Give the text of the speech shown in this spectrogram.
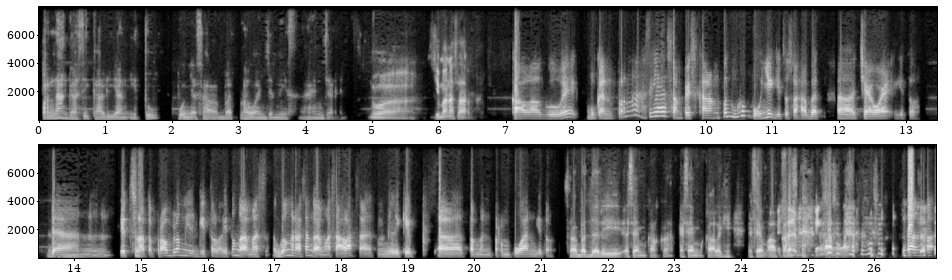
pernah gak sih kalian itu punya sahabat lawan jenis? Anjay. Wah, gimana Sar? Kalau gue bukan pernah sih ya sampai sekarang pun gue punya gitu sahabat eh, cewek gitu dan it's not a problem ya gitu loh itu nggak mas gue ngerasa nggak masalah saat memiliki eh, teman perempuan gitu Sahabat dari SMK kah? SMK lagi. SMA kah? SMK. nggak nggak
